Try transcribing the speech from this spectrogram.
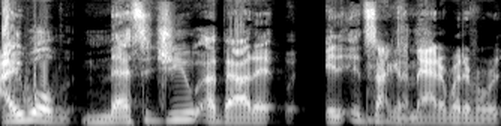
I will message you about it. it it's not going to matter. Whatever.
